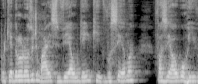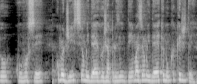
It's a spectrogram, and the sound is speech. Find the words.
Porque é doloroso demais ver alguém que você ama fazer algo horrível com você. Como eu disse, é uma ideia que eu já apresentei, mas é uma ideia que eu nunca acreditei.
